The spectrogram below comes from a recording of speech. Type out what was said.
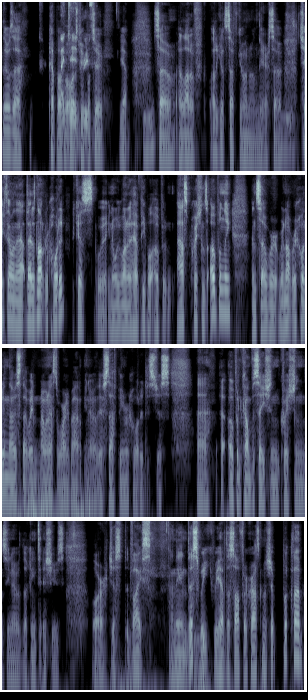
There was a couple of Ortus people too. Yep. Mm-hmm. So a lot of a lot of good stuff going on there. So mm-hmm. check that one out. That is not recorded because we you know we want to have people open ask questions openly, and so we're we're not recording those so that way no one has to worry about you know their stuff being recorded. It's just uh, open conversation, questions, you know, looking to issues, or just advice. And then this mm-hmm. week we have the Software Craftsmanship Book Club,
